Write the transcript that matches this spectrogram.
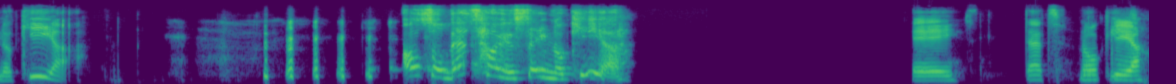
Nokia. Also, that's how you say Nokia. Hey, that's Nokia. Nokia.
